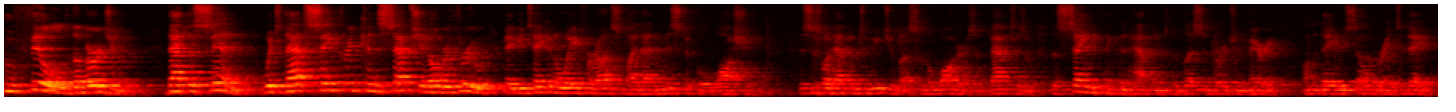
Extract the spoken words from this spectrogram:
who filled the Virgin, that the sin which that sacred conception overthrew may be taken away for us by that mystical washing. This is what happened to each of us in the waters of baptism, the same thing that happened to the Blessed Virgin Mary on the day we celebrate today.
